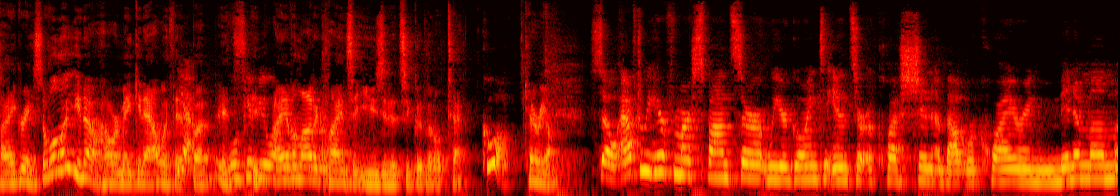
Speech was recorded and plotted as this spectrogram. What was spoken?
I agree. So we'll let you know how we're making out with it. Yeah, but it's, we'll give it- you I have a lot of clients that use it. It's a good little tech. cool. Carry on. So, after we hear from our sponsor, we are going to answer a question about requiring minimum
